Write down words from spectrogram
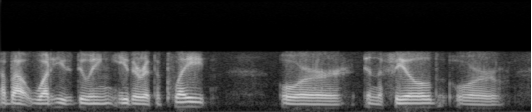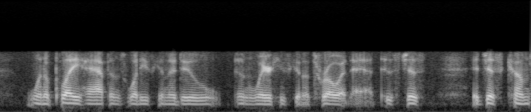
about what he's doing either at the plate or in the field or when a play happens what he's going to do and where he's going to throw it at. It's just it just comes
